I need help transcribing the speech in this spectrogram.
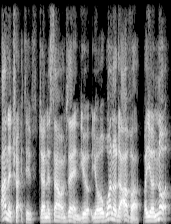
unattractive. Do you understand what I'm saying? You're you're one or the other, but you're not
